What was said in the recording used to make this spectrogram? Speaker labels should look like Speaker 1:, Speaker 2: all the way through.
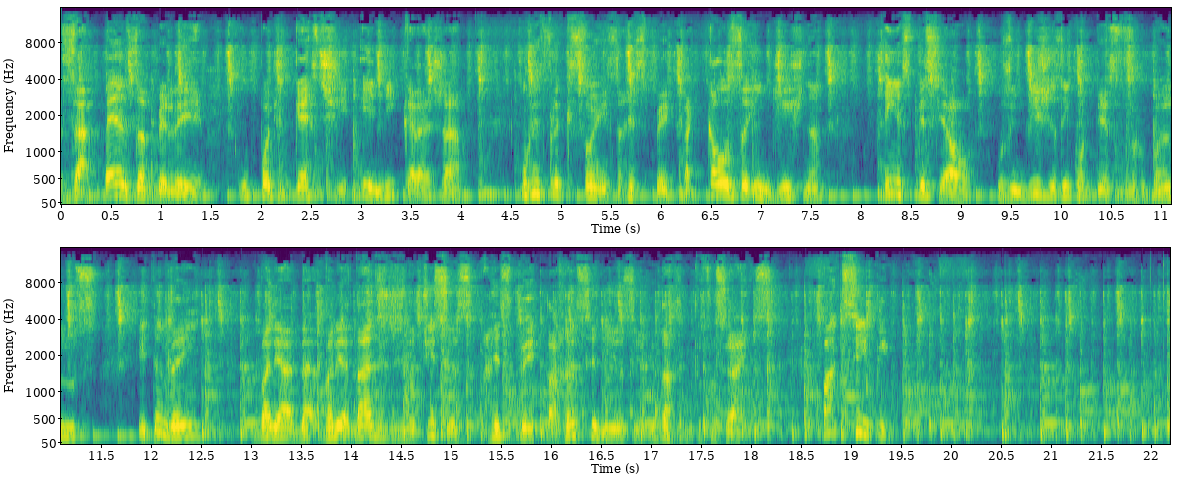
Speaker 1: Zabeza Belê, o podcast Enicarajá, com reflexões a respeito da causa indígena, em especial os indígenas em contextos urbanos, e também variedades de notícias a respeito da ranceníase e das lutas sociais. Participe!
